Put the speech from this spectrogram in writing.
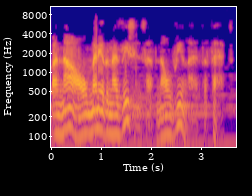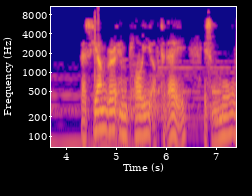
But now many organizations have now realized the fact that younger employee of today is more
